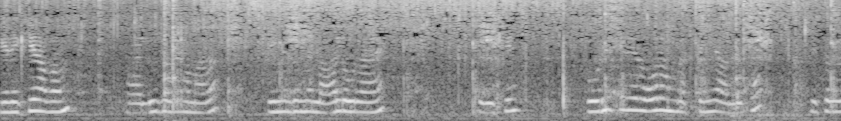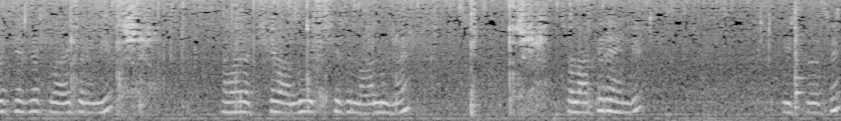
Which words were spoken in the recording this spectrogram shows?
ये देखिए, अब हम आलू जो है हमारा धीमे धीमे लाल हो रहा है। तो देखिए, थोड़ी सी देर और हम रखेंगे आलू को। इस तरह से फ्राई करेंगे। हमारे अच्छे आलू अच्छे से लाल हो जाए। चलाते रहेंगे। इस तरह से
